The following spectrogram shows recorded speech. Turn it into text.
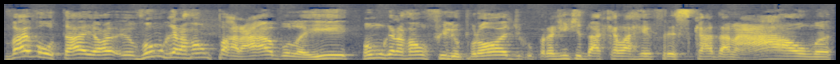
vai voltar, eu- vamos gravar um parábola aí, vamos gravar um filho pródigo pra gente dar aquela refrescada na alma,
